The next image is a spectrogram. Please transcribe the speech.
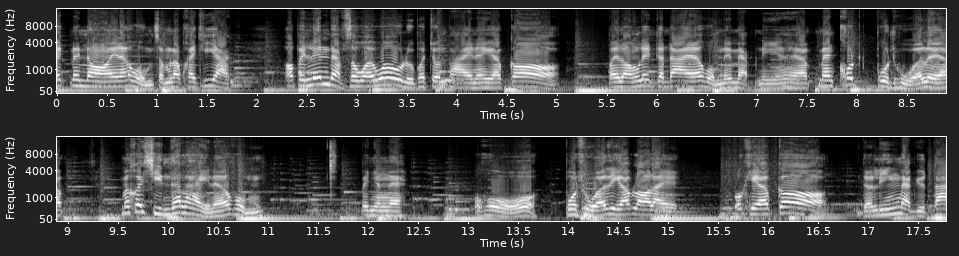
ล็ก ๆ น้อยๆนะครับผมสำหรับใครที่อยากเอาไปเล่นแบบ survival หรือผจญภัยนะครับก็ ไปลองเล่นกันได้นะผมในแมปนี้นะครับ แม่งโคตรปวดหัวเลยครับ ไม่ค่อยชินเท่าไหร่นะครับผม เป็นยังไง โอ้โห ปวดหัวสิครับรออะไร โอเคครับก็เดี๋ยวลิงก์แมปอยู่ใต้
